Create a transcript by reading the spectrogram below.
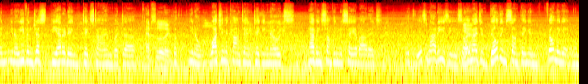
and you know, even just the editing takes time, but uh, absolutely. but you know, watching the content, taking notes, having something to say about it, it's, it's not easy. So I imagine building something and filming it and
